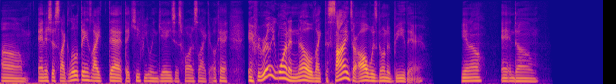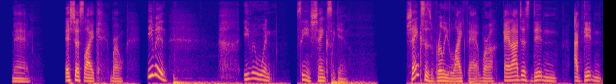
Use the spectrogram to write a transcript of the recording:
Um, and it's just like little things like that that keep you engaged as far as like, okay, if you really want to know, like the signs are always going to be there, you know? And um man, it's just like, bro, even even when seeing Shanks again. Shanks is really like that, bro. And I just didn't I didn't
